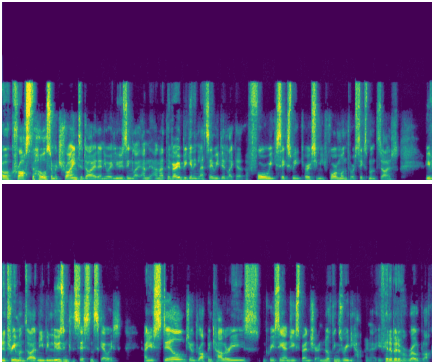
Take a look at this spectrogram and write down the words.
across the whole summer trying to diet anyway, losing like and, and at the very beginning, let's say we did like a, a four week, six week, or excuse me, four month or six month diet, even a three month diet, and you've been losing consistent scale weight and you're still you know dropping calories, increasing energy expenditure, and nothing's really happening now. You've hit a bit of a roadblock.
